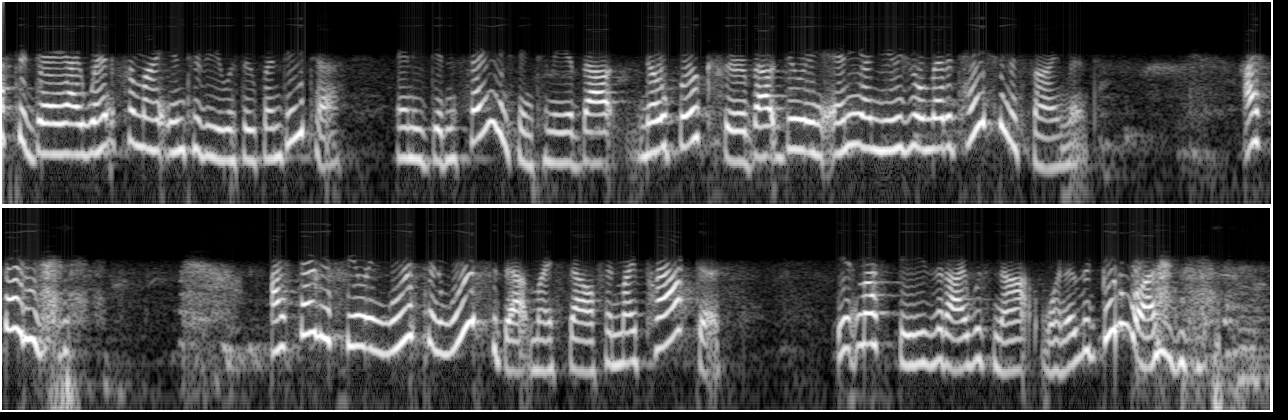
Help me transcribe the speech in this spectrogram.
after day, I went for my interview with U Pandita, and he didn't say anything to me about notebooks or about doing any unusual meditation assignment. I started I started feeling worse and worse about myself and my practice. It must be that I was not one of the good ones.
